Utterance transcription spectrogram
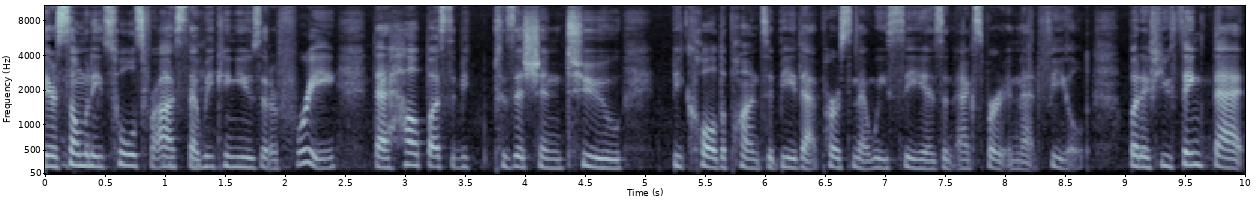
there's so many tools for us that we can use that are free that help us to be positioned to be called upon to be that person that we see as an expert in that field. But if you think that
